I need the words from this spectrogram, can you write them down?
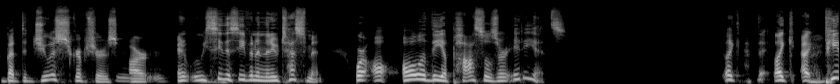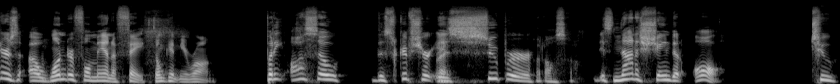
But the Jewish scriptures are Mhm. and we see this even in the New Testament, where all, all of the apostles are idiots. Like, like uh. Peter's a wonderful man of faith. Don't get me wrong, but he also the scripture Right. is super. but also Is not ashamed at all to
